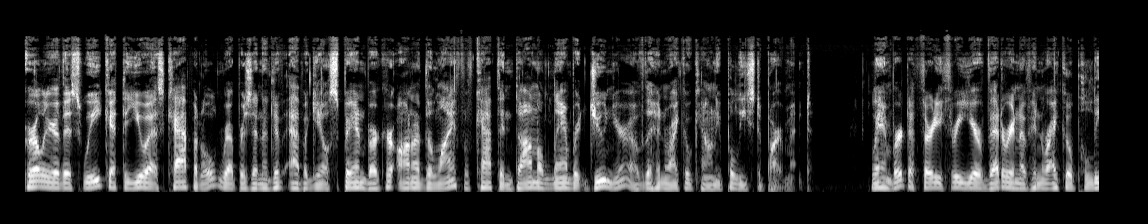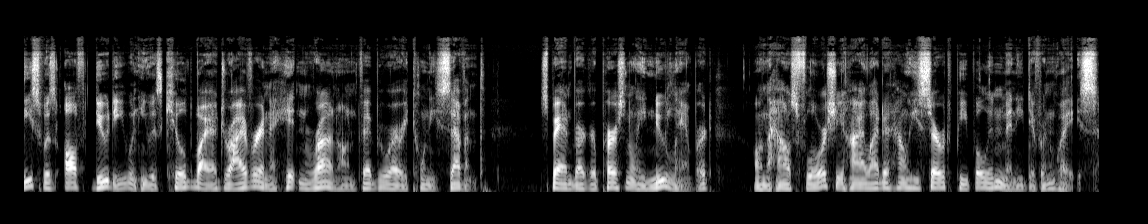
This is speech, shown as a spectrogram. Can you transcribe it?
Earlier this week at the U.S. Capitol, Representative Abigail Spanberger honored the life of Captain Donald Lambert Jr. of the Henrico County Police Department. Lambert, a 33 year veteran of Henrico Police, was off duty when he was killed by a driver in a hit and run on February 27th. Spanberger personally knew Lambert. On the House floor, she highlighted how he served people in many different ways.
